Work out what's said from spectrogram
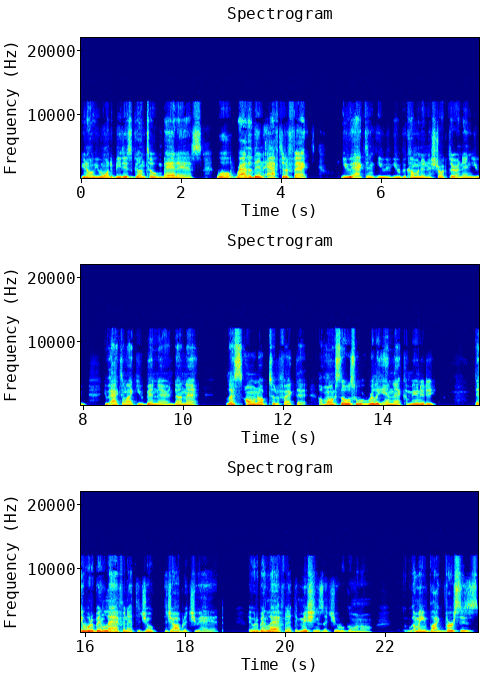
you know, you want to be this gun toting badass. Well, rather than after the fact, you acting, you you becoming an instructor, and then you you acting like you've been there and done that. Let's own up to the fact that amongst those who were really in that community, they would have been laughing at the joke, the job that you had. They would have been laughing at the missions that you were going on. I mean, like versus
